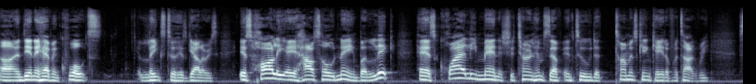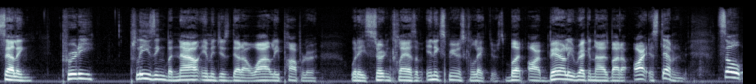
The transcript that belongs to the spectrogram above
uh, and then they have in quotes links to his galleries. Is hardly a household name, but Lik has quietly managed to turn himself into the Thomas Kinkade of photography, selling pretty, pleasing, banal images that are wildly popular with a certain class of inexperienced collectors, but are barely recognized by the art establishment. So,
